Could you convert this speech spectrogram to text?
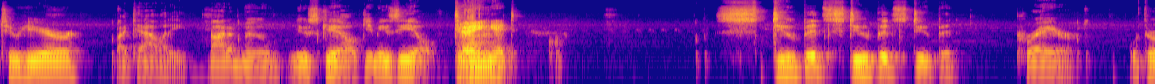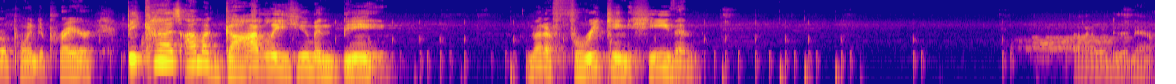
Two here. Vitality. Bada boom. New skill. Give me zeal. Dang it! Stupid, stupid, stupid. Prayer. We'll throw a point to prayer because I'm a godly human being. I'm not a freaking heathen. Oh, I don't want to do that now.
